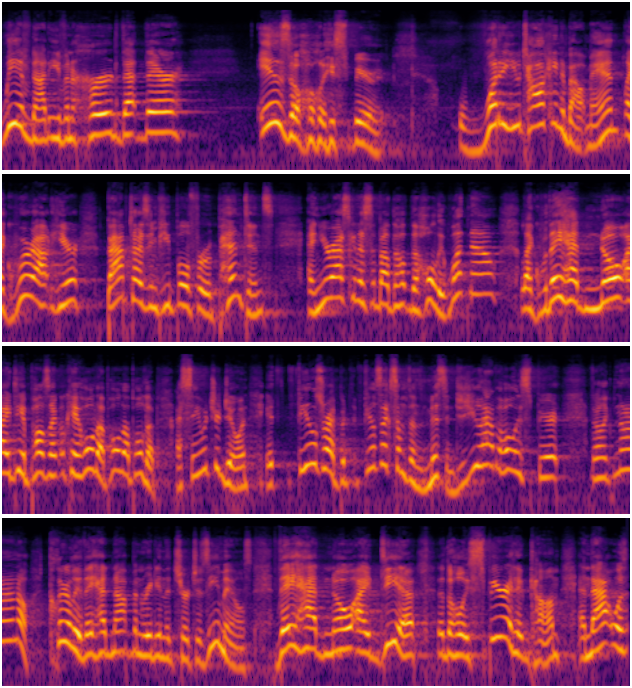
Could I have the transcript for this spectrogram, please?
We have not even heard that there is a Holy Spirit what are you talking about, man? Like, we're out here baptizing people for repentance, and you're asking us about the, the holy. What now? Like, they had no idea. Paul's like, okay, hold up, hold up, hold up. I see what you're doing. It feels right, but it feels like something's missing. Did you have the Holy Spirit? They're like, no, no, no. Clearly, they had not been reading the church's emails. They had no idea that the Holy Spirit had come, and that was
